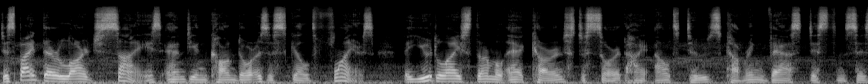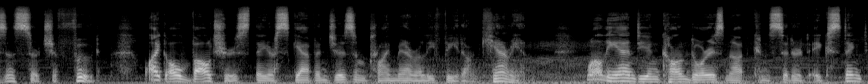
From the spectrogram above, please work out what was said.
Despite their large size, Andean condors are skilled flyers. They utilize thermal air currents to soar at high altitudes, covering vast distances in search of food. Like all vultures, they are scavengers and primarily feed on carrion. While the Andean condor is not considered extinct,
